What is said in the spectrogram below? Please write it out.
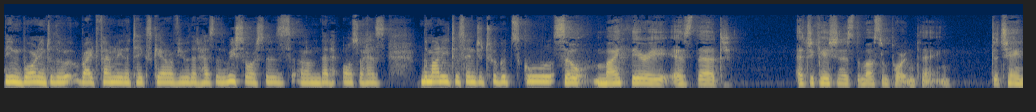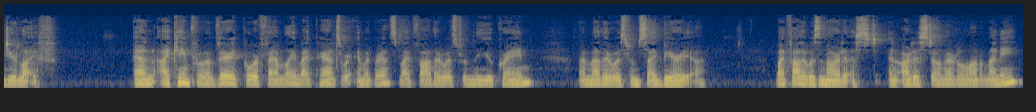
being born into the right family that takes care of you, that has the resources, um, that also has the money to send you to a good school. So, my theory is that education is the most important thing to change your life. And I came from a very poor family. My parents were immigrants. My father was from the Ukraine. My mother was from Siberia. My father was an artist, and artists don't earn a lot of money.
